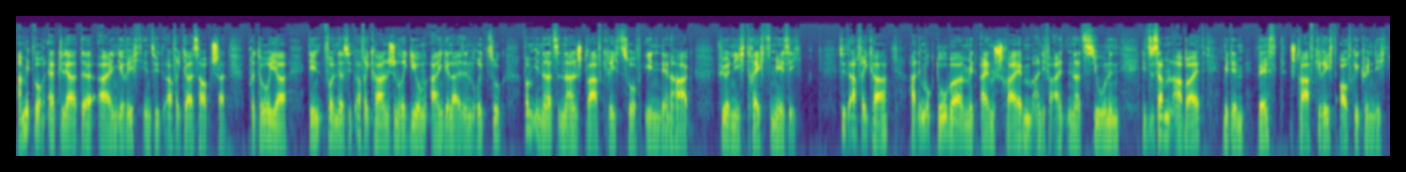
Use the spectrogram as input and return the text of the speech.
Am Mittwoch erklärte ein Gericht in Südafrikas Hauptstadt Pretoria den von der südafrikanischen Regierung eingeleiteten Rückzug vom Internationalen Strafgerichtshof in Den Haag für nicht rechtsmäßig. Südafrika hat im Oktober mit einem Schreiben an die Vereinten Nationen die Zusammenarbeit mit dem Weltstrafgericht aufgekündigt.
